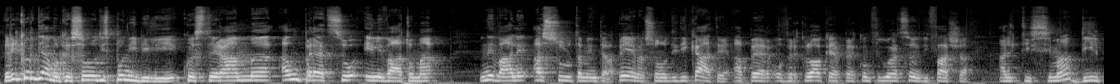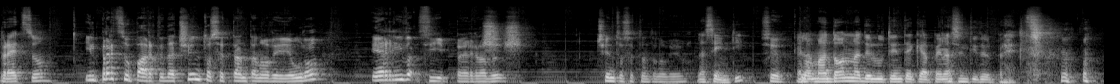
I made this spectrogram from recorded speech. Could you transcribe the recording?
Ricordiamo che sono disponibili queste RAM a un prezzo elevato, ma ne vale assolutamente la pena. Sono dedicate a per overclock e a per configurazione di fascia altissima. Di il prezzo? Il prezzo parte da 179 euro e arriva... Sì, per... La... Shh 179 euro. La senti? Sì. È no. la madonna dell'utente che ha appena sentito il prezzo.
